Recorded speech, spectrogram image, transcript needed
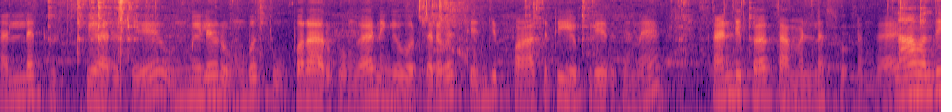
நல்ல கிறிஸ்பியாக இருக்குது உண்மையிலே ரொம்ப சூப்பராக இருக்குங்க. நீங்கள் ஒரு தடவை செஞ்சு பார்த்துட்டு எப்படி இருக்குன்னு கண்டிப்பாக கமெண்ட்டில் சொல்லுங்கள் நான் வந்து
